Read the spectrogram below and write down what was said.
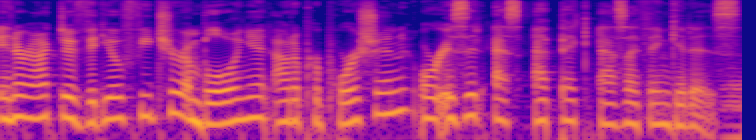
interactive video feature and blowing it out of proportion? Proportion, or is it as epic as I think it is?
